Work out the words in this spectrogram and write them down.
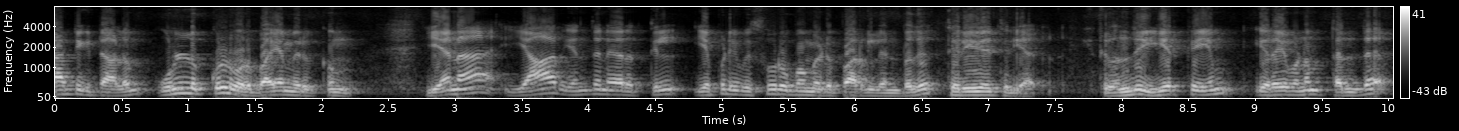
காட்டிக்கிட்டாலும் உள்ளுக்குள் ஒரு பயம் இருக்கும். ஏன்னா யார் எந்த நேரத்தில் எப்படி விஸ்வரூபம் எடுப்பார்கள் என்பது தெரியவே தெரியாது. இது வந்து இயற்கையும் இறைவனும் தந்த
